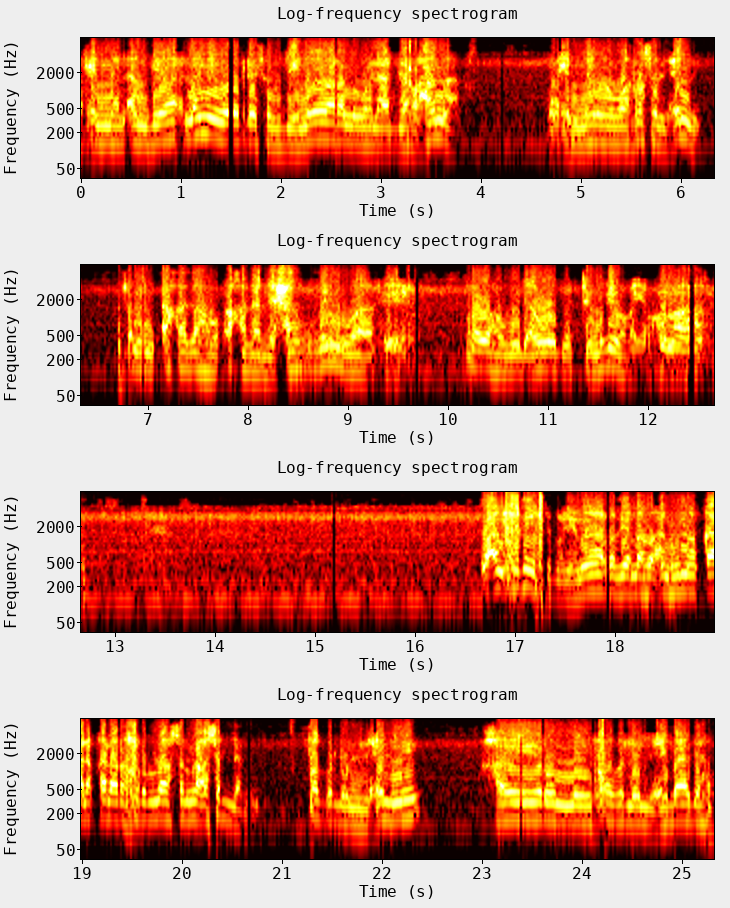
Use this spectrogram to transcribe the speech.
وإن الأنبياء لم يورثوا دينارا ولا درهما. وإنما ورثوا العلم. فمن أخذه أخذ بحظ وافر رواه أبو داود والترمذي وغيرهما. وعن حذيفة بن يمان رضي الله عنهما قال قال رسول الله صلى الله عليه وسلم فضل العلم خير من فضل العبادة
